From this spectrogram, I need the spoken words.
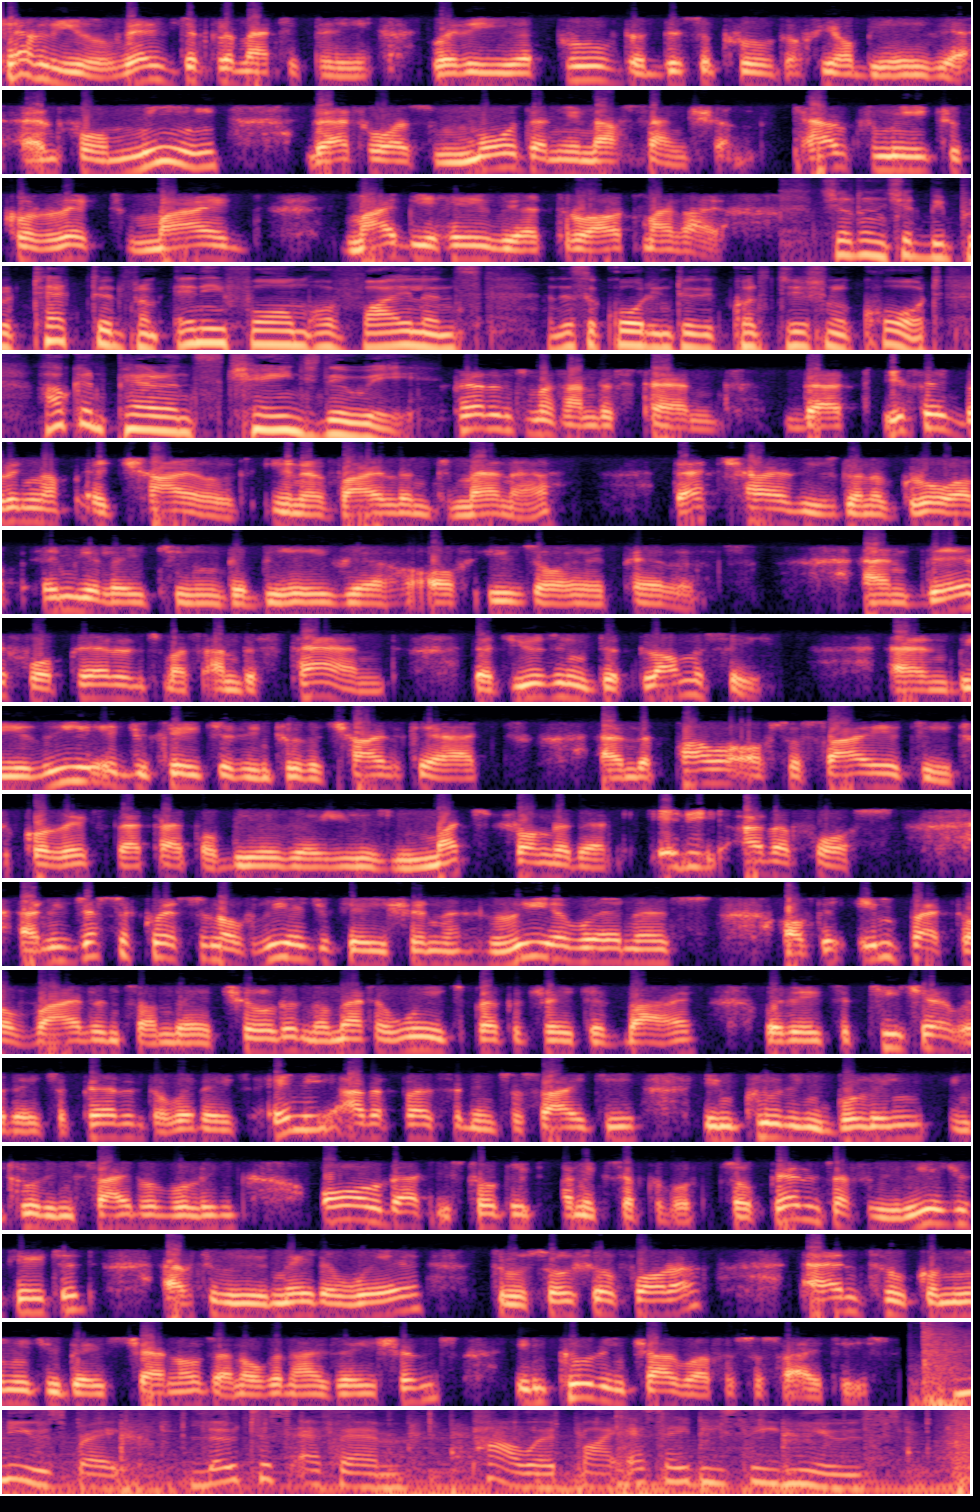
tell you very diplomatically whether he approved or disapproved of your behavior. And for me, that was more than enough sanction. It helped me to correct my my behavior throughout my life. Children should be protected from any form of violence, and this according to the Constitutional Court. How can parents change their way? Parents must understand that if they bring up a child in a violent manner, that child is going to grow up emulating the behavior of his or her parents. And therefore, parents must understand that using diplomacy and be re-educated into the Child Care Act and the power of society to correct that type of behavior is much stronger than any other force and it's just a question of re-education, re-awareness of the impact of violence on their children, no matter who it's perpetrated by, whether it's a teacher, whether it's a parent, or whether it's any other person in society, including bullying, including cyberbullying. All that is totally unacceptable. So parents have to be re-educated, have to be made aware through social fora, and through community-based channels and organizations, including child welfare societies. Newsbreak, Lotus FM, powered by SABC News.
